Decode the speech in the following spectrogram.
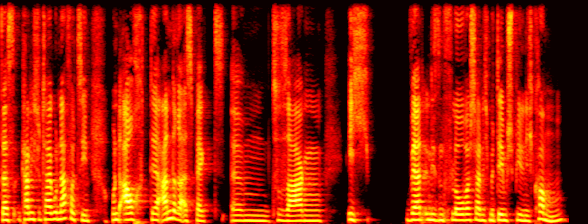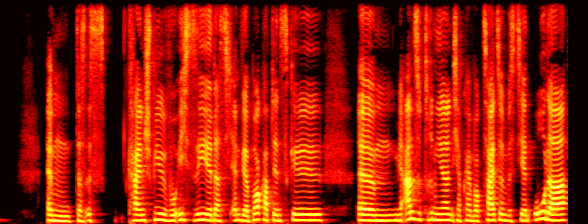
Das kann ich total gut nachvollziehen. Und auch der andere Aspekt, ähm, zu sagen, ich werde in diesen Flow wahrscheinlich mit dem Spiel nicht kommen. Ähm, das ist kein Spiel, wo ich sehe, dass ich entweder Bock habe, den Skill ähm, mir anzutrainieren, ich habe keinen Bock, Zeit zu investieren, oder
